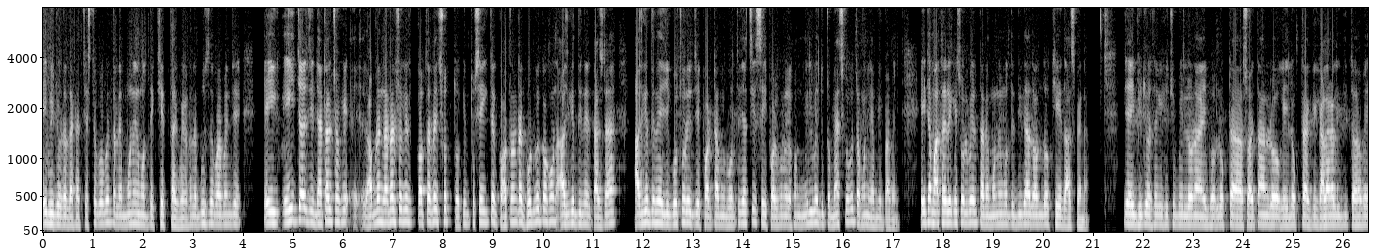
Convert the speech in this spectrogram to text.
এই ভিডিওটা দেখার চেষ্টা করবেন, তাহলে মনের মধ্যে ক্ষেত থাকবে না। তাহলে বুঝতে পারবেন যে এই, এইটা যে ন্যাটাল চকে আপনার ন্যাটাল চকের কথাটাই সত্য, কিন্তু সেইটা ঘটনাটা ঘটবে কখন? আজকের দিনের কাজটা। আজকের দিনে এই যে গোচরের যে ফলটা আমি বলতে যাচ্ছি, সেই ফলগুলো যখন মিলবে, দুটো ম্যাচ করবে, তখনই আপনি পাবেন। এইটা মাথায় রেখে চলবেন, তাহলে মনের মধ্যে দ্বিধা, দ্বন্দ্ব খেদ আসবে না। যে এই ভিডিও থেকে কিছু মিললো না, এই লোকটা শয়তান লোক, এই লোকটাকে গালাগালি দিতে হবে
